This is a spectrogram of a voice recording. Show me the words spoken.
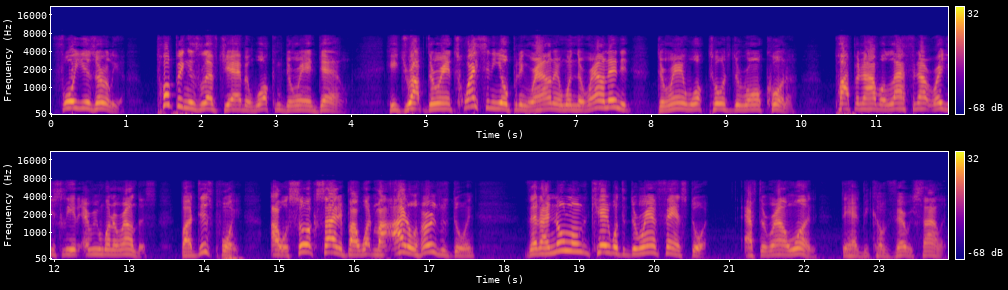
four years earlier, pumping his left jab and walking Duran down. He dropped Duran twice in the opening round, and when the round ended, Duran walked towards the wrong corner. Pop and I were laughing outrageously at everyone around us. By this point, I was so excited by what my idol Hearns was doing that I no longer cared what the Duran fans thought. After round one, they had become very silent.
